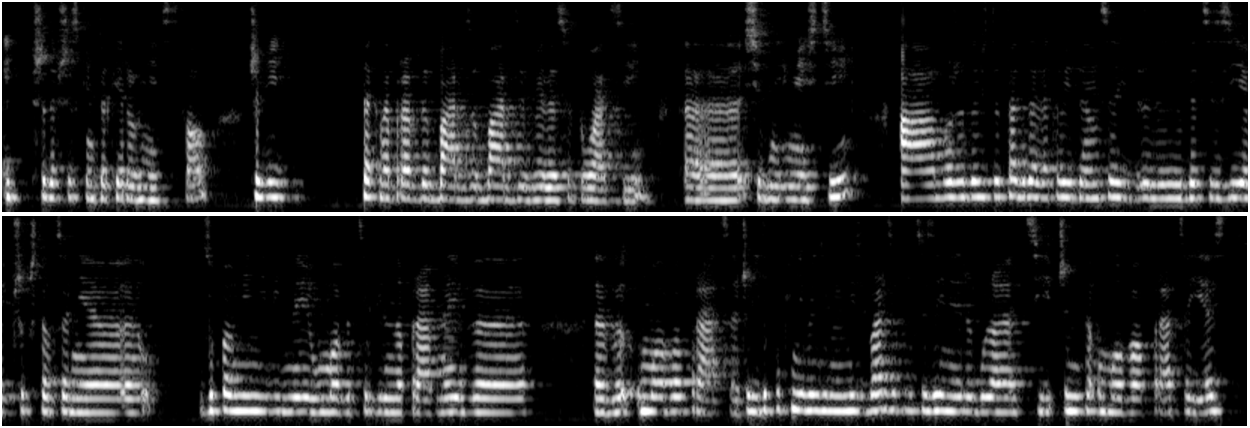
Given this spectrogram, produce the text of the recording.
i przede wszystkim to kierownictwo, czyli tak naprawdę bardzo, bardzo wiele sytuacji e, się w niej mieści, a może dojść do tak daleko idącej e, decyzji, jak przekształcenie e, zupełnie niewinnej umowy cywilnoprawnej w, w umowę o pracę. Czyli dopóki nie będziemy mieć bardzo precyzyjnej regulacji, czym ta umowa o pracę jest,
